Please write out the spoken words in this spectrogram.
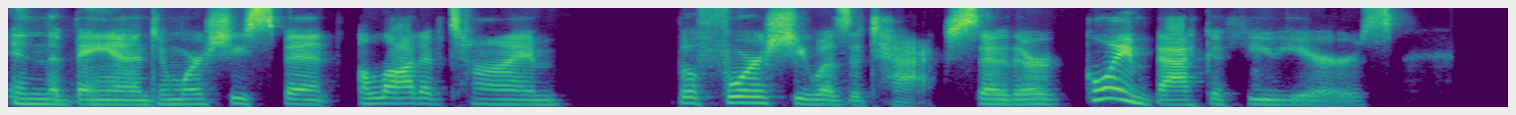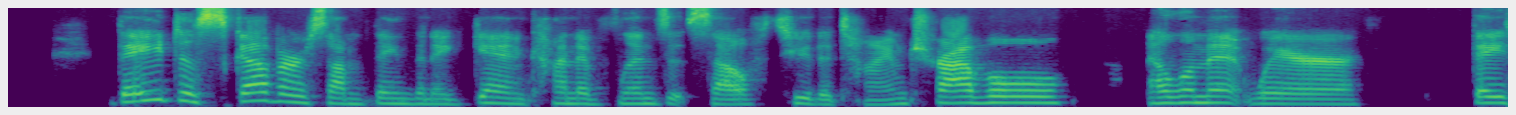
in the band and where she spent a lot of time before she was attacked. So they're going back a few years. They discover something that again kind of lends itself to the time travel element where they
